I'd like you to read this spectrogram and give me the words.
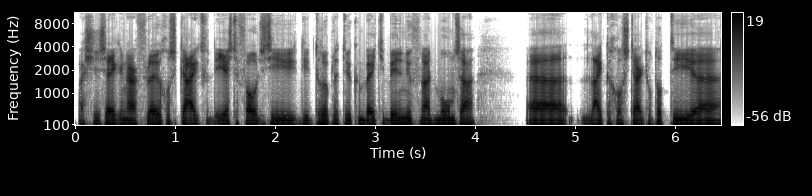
als je zeker naar vleugels kijkt, de eerste foto's die, die druppelen natuurlijk een beetje binnen nu vanuit Monza. Eh, lijkt er wel sterk op dat die eh,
